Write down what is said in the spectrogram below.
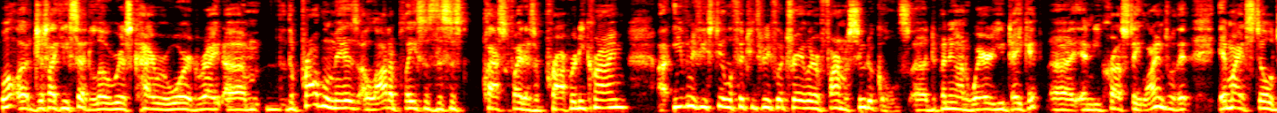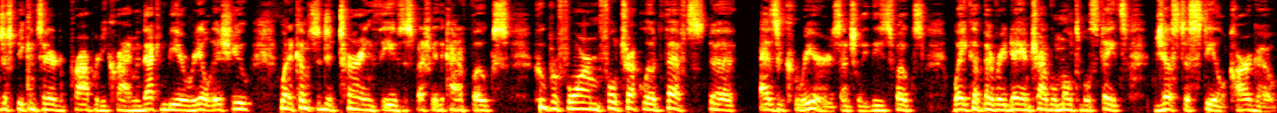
Well, uh, just like you said, low risk, high reward, right? Um, the problem is a lot of places this is classified as a property crime. Uh, even if you steal a 53 foot trailer of pharmaceuticals, uh, depending on where you take it uh, and you cross state lines with it, it might still just be considered a property crime. And that can be a real issue when it comes to deterring thieves, especially the kind of folks who perform full truckload thefts uh, as a career, essentially. These folks wake up every day and travel multiple states just to steal cargo.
